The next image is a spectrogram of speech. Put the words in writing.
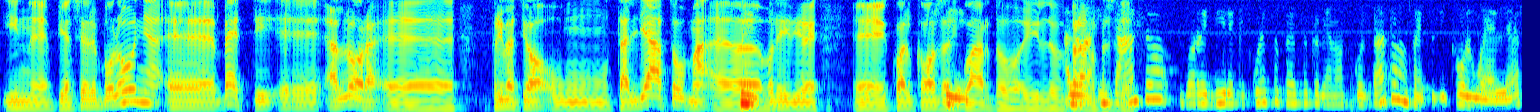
in eh, Piacere Bologna. Eh, Betty, eh, allora prima ti ho un tagliato, ma Sì. volevi dire eh, qualcosa Sì. riguardo il Allora, brano precedente. intanto vorrei dire che questo pezzo che abbiamo ascoltato è un pezzo di Paul Weller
